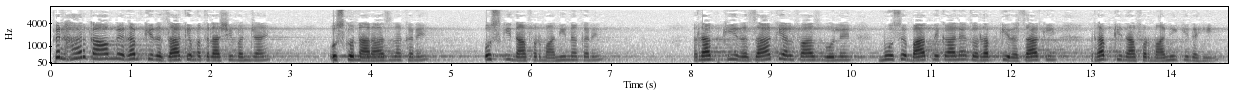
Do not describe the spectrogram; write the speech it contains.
پھر ہر کام میں رب کی رضا کے متلاشی بن جائیں، اس کو ناراض نہ کریں، اس کی نافرمانی نہ کریں۔ رب کی رضا کے الفاظ بولیں، منہ سے بات نکالیں تو رب کی رضا کی، رب کی نافرمانی کی نہیں۔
